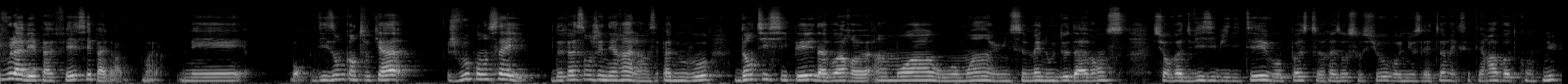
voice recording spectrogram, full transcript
vous l'avez pas fait, c'est pas grave. Voilà. Mais bon, disons qu'en tout cas, je vous conseille de façon générale, hein, c'est pas nouveau, d'anticiper, d'avoir euh, un mois ou au moins une semaine ou deux d'avance sur votre visibilité, vos posts réseaux sociaux, vos newsletters, etc., votre contenu.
